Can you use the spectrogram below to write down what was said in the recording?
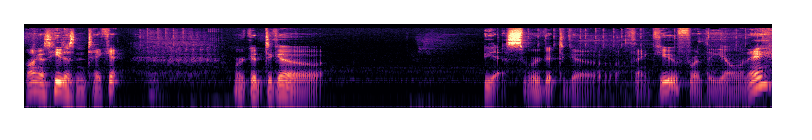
long as he doesn't take it, we're good to go. Yes, we're good to go. Thank you for the Yone.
